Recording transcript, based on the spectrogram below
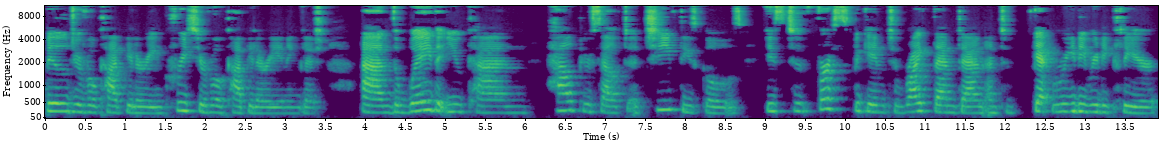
build your vocabulary, increase your vocabulary in English. And the way that you can help yourself to achieve these goals is to first begin to write them down and to get really, really clear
